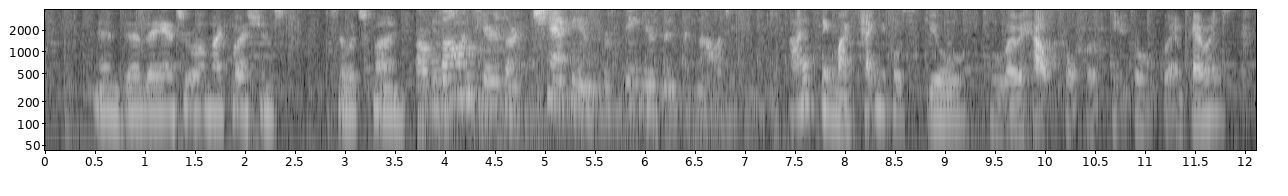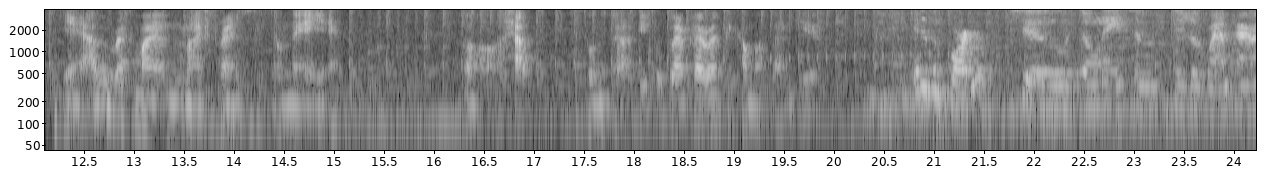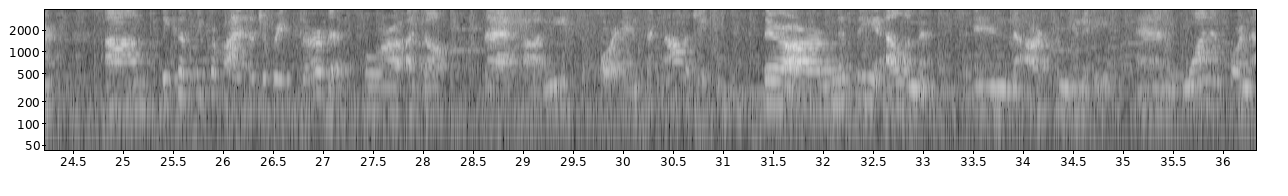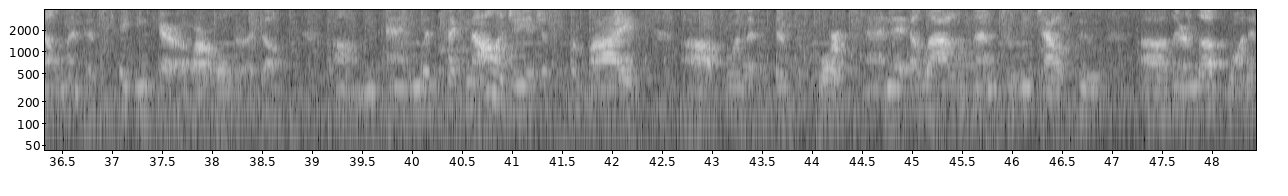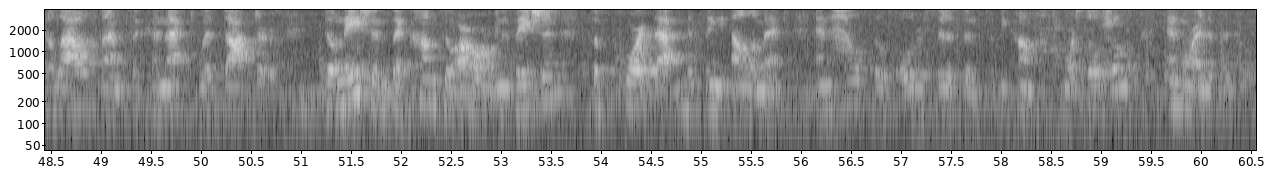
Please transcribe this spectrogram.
and uh, they answer all my questions, so it's fine. Our volunteers are champions for seniors in technology. I think my technical skill were very helpful for digital grandparents. Yeah, I would recommend my friends to donate and uh, help uh, digital grandparents become a volunteer. It is important to donate to digital grandparents um, because we provide such a great service for adults that uh, need support in technology. There are missing elements in our communities, and one important element is taking care of our older adults. Um, and with technology, it just provides uh, for the, their support and it allows them to reach out to uh, their loved one. It allows them to connect with doctors. Donations that come to our organization support that missing element and help those older citizens to become more social and more independent.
